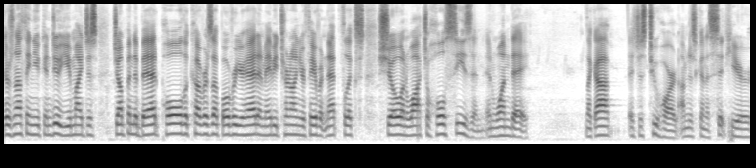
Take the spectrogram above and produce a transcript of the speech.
There's nothing you can do. You might just jump into bed, pull the covers up over your head, and maybe turn on your favorite Netflix show and watch a whole season in one day. Like, ah, it's just too hard. I'm just going to sit here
